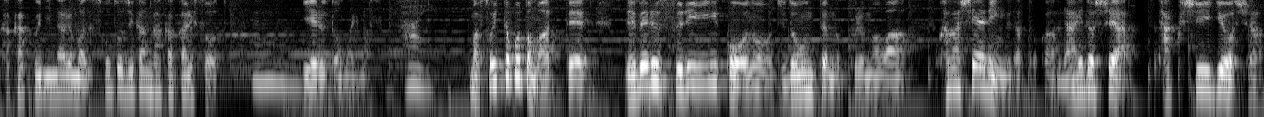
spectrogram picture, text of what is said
価格になるまで相当時間がかかりそうと言えると思います。はい、まあ、そういったこともあってレベル3以降の自動運転の車はカーシェアリングだとかライドシェア、タクシー業者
